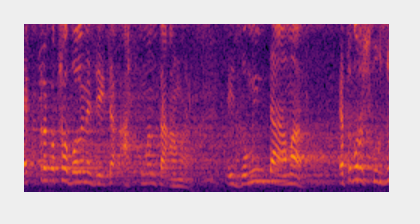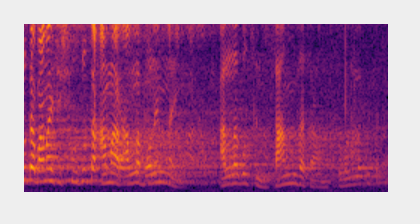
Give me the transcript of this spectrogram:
একটা কথা বলে না যে এটা আসমানটা আমার। এই জমিনটা আমার। এত বড় সূর্যটা বানাইছে, সূর্যটা আমার। আল্লাহ বলেন নাই। আল্লাহ বলছেন, বান্দাটা আমার। সুবহানাল্লাহ কইতে না?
